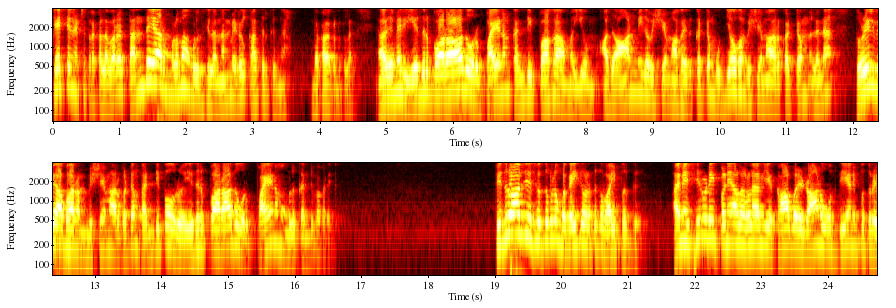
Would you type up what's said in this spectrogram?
கேட்டை நட்சத்திர கலவரர் தந்தையார் மூலமாக உங்களுக்கு சில நன்மைகள் காத்திருக்குங்க இந்த காலகட்டத்தில். அதேமாரி எதிர்பாராத ஒரு பயணம் கண்டிப்பாக அமையும். அது ஆன்மீக விஷயமாக இருக்கட்டும் உத்தியோகம் விஷயமாக இருக்கட்டும் இல்லைன்னா தொழில் வியாபாரம் விஷயமா இருக்கட்டும் கண்டிப்பாக ஒரு எதிர்பாராத ஒரு பயணம் உங்களுக்கு கண்டிப்பாக கிடைக்கும். பிதுரார்ஜிய சொத்துக்கள் உங்கள் கைக்கு வரத்துக்கு வாய்ப்பு இருக்குது அதுமாதிரி சீருடை பணியாளர்களாகிய காவல் இராணுவம் தீயணைப்புத்துறை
